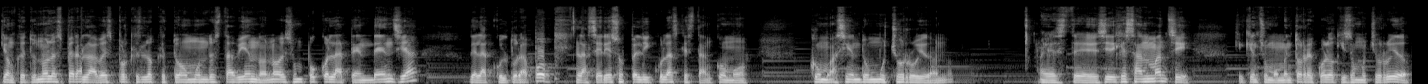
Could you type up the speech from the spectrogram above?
Que aunque tú no lo esperas la vez porque es lo que todo el mundo está viendo, ¿no? Es un poco la tendencia de la cultura pop, las series o películas que están como como haciendo mucho ruido, ¿no? Este, si dije Sandman, sí, que, en su momento recuerdo que hizo mucho ruido.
